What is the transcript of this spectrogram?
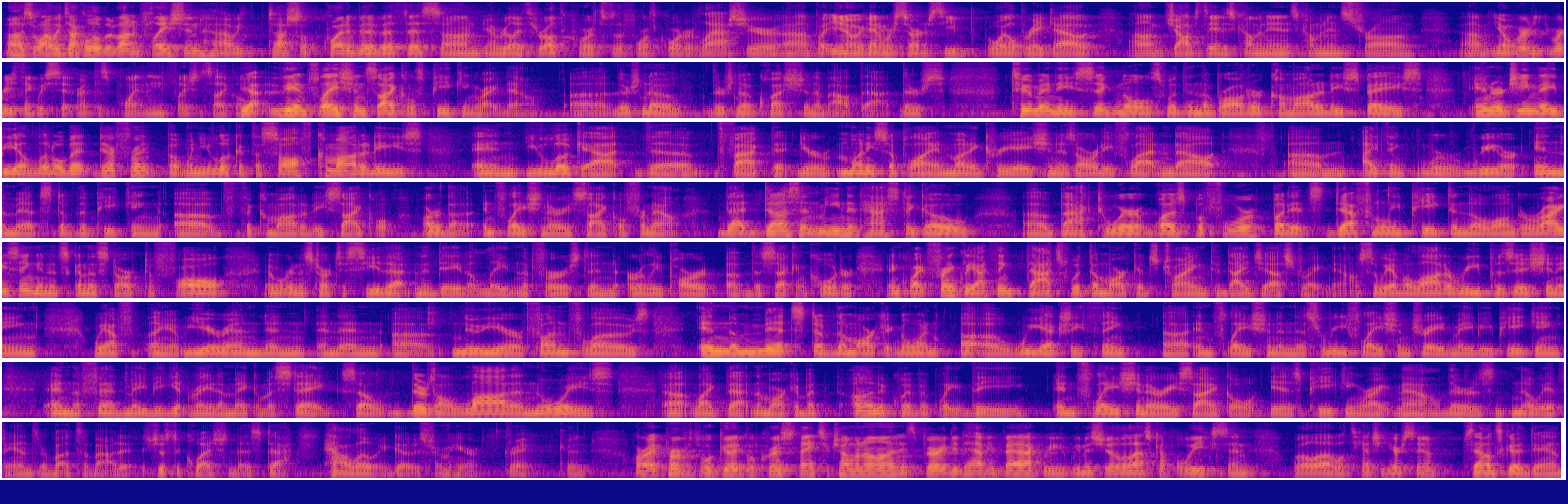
Uh, so why don't we talk a little bit about inflation? Uh, we touched quite a bit about this on you know, really throughout the course of the fourth quarter of last year. Uh, but you know, again, we're starting to see oil break out. Um, jobs data is coming in; it's coming in strong. Um, you know, where, where do you think we sit at this point in the inflation cycle? Yeah, the inflation cycle is peaking right now. Uh, there's no there's no question about that. There's too many signals within the broader commodity space. Energy may be a little bit different, but when you look at the soft commodities and you look at the fact that your money supply and money creation is already flattened out, um, I think we're we are in the midst of the peaking of the commodity cycle or the inflationary cycle for now. That doesn't mean it has to go uh, back to where it was before, but it's definitely peaked and no longer rising, and it's going to start to fall. And we're going to start to see that in the data late in the first and early part of the second quarter. And quite frankly, I think that's what the market's trying to digest right now. So we have a lot of repositioning. We have you know, year end and, and then uh, new year fund flows in the midst of the market going, uh oh, we actually think uh, inflation and this reflation trade may be peaking, and the Fed may be getting ready to make a mistake. So there's a lot of noise uh, like that in the market, but unequivocally, the inflationary cycle is peaking right now. There's no ifs, ands, or buts about it. It's just a question as to how low it goes from here. Great, good. All right, perfect. Well, good. Well, Chris, thanks for coming on. It's very good to have you back. We, we missed you the last couple weeks, and we'll uh, we'll catch you here soon. Sounds good, Dan.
